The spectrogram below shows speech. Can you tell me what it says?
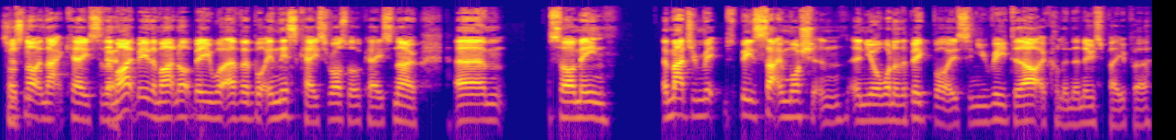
So just not in that case. So there Yeah. might be, there might not be, whatever. But in this case, Roswell case, no. Um, so I mean, imagine being sat in Washington and you're one of the big boys, and you read the article in the newspaper.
